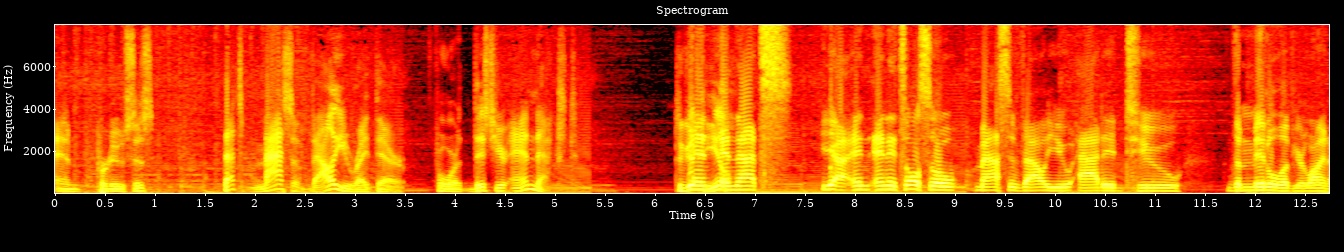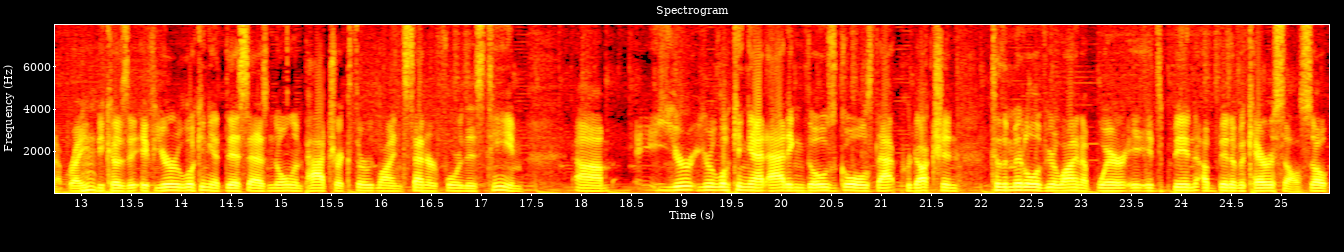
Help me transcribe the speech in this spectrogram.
and produces, that's massive value right there for this year and next. It's a good and, deal. and that's yeah, and and it's also massive value added to the middle of your lineup, right? Mm-hmm. Because if you're looking at this as Nolan Patrick, third line center for this team, um, you're you're looking at adding those goals, that production to the middle of your lineup where it, it's been a bit of a carousel. So,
